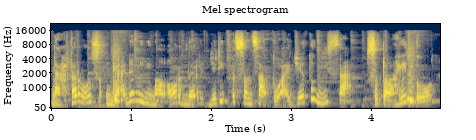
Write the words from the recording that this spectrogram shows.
Nah terus nggak ada minimal order, jadi pesen satu aja tuh bisa. Setelah itu,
